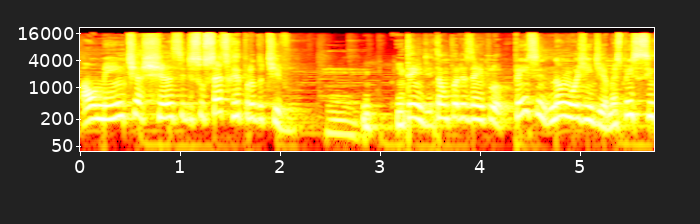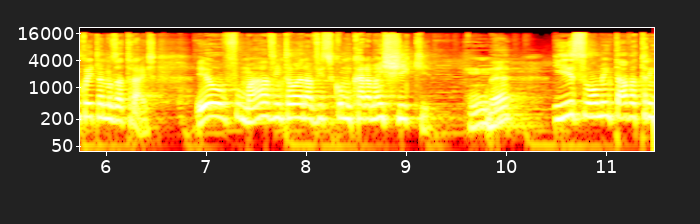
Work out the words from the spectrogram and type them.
aumente a chance de sucesso reprodutivo. En- Entende? Então, por exemplo, pense, não hoje em dia, mas pense 50 anos atrás. Eu fumava, então era visto como um cara mais chique, né? E isso aumentava a atra-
